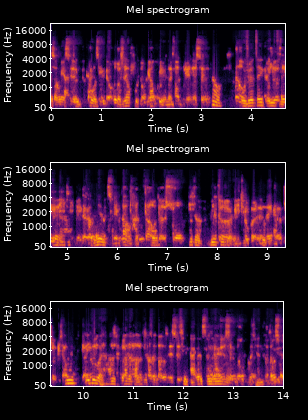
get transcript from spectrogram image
上面是过境的，或者是要互动要别人的别人的。那那我觉得这个议题跟前面前面谈到的说那个那个 VTuber 的那个就比较，因为 VTuber 他他的方式他的方式是请来跟声都付钱的都是，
